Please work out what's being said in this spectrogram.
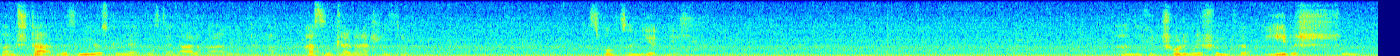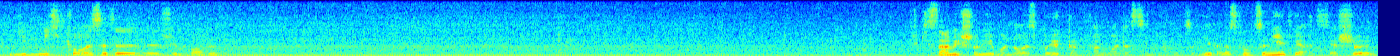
beim Starten des Videos gemerkt, dass der Ladewagen da passen keine Heizstation. Das funktioniert nicht. Also ich entschuldige mich schon für jede, jede nicht geäußerte äh, Schimpfworte. Ich sah mich schon irgendwo ein neues Projekt anfangen, weil das hier nicht funktioniert. Aber es funktioniert ja, ist ja schön.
